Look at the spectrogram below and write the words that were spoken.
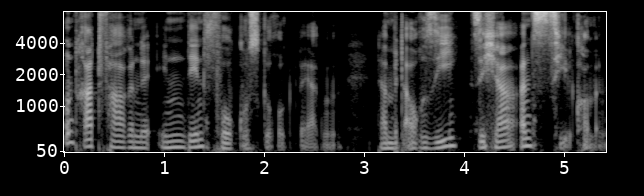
und Radfahrende in den Fokus gerückt werden damit auch sie sicher ans Ziel kommen.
